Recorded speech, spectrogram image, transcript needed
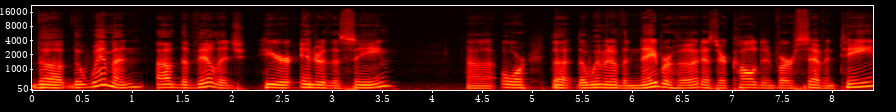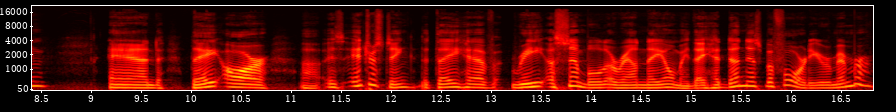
the, the women of the village here enter the scene, uh, or the, the women of the neighborhood, as they're called in verse 17. And they are, uh, it's interesting that they have reassembled around Naomi. They had done this before. Do you remember?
